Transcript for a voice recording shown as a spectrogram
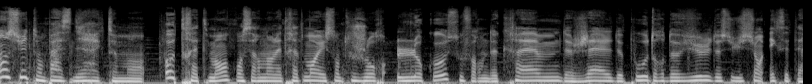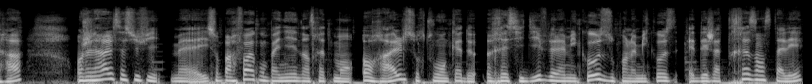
Ensuite, on passe directement au traitement. Concernant les traitements, ils sont toujours locaux, sous forme de crème, de gel, de poudre, d'ovule, de solution, etc. En général, ça suffit, mais ils sont parfois accompagnés d'un traitement oral, surtout en cas de récidive de la mycose ou quand la mycose est déjà très installée.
